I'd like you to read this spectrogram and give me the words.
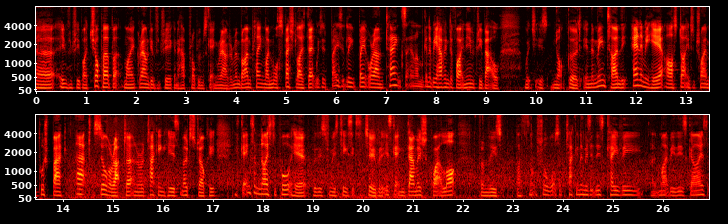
uh, infantry by chopper, but my ground infantry are going to have problems getting around. Remember, I'm playing my more specialised deck, which is basically built around tanks, and I'm going to be having to fight an infantry battle, which is not good. In the meantime, the enemy here are starting to try and push back at Silver Raptor and are attacking his motor Strelky. He's getting some nice support here with his, from his T62, but it is getting damaged quite a lot from these I'm not sure what's attacking them. Is it this KV? It might be these guys.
